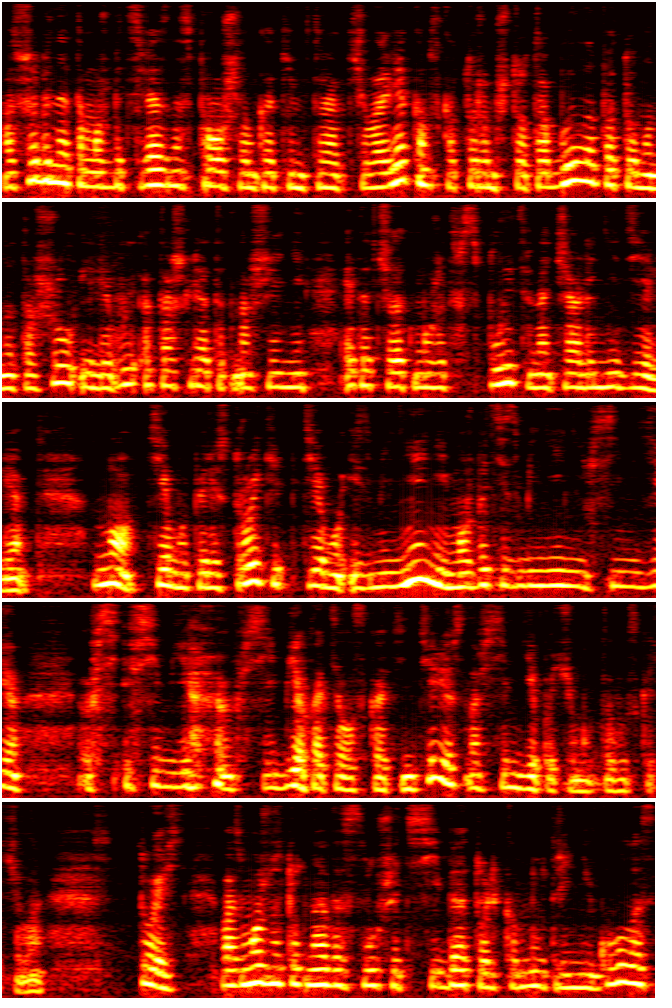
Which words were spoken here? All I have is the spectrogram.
Особенно это может быть связано с прошлым каким-то человеком, с которым что-то было, потом он отошел или вы отошли от отношений. Этот человек может всплыть в начале недели. Но тему перестройки, тему изменений, может быть, изменений в семье, в, в семье, в себе, хотела сказать, интересно, в семье почему-то выскочила. То есть, возможно, тут надо слушать себя, только внутренний голос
